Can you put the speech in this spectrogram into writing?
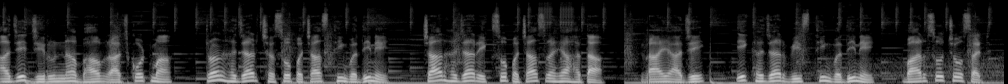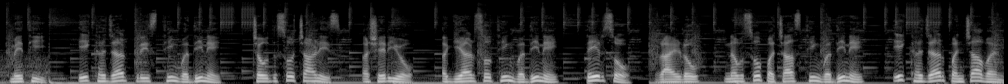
આજે જીરુંના ભાવ રાજકોટમાં ત્રણ હજાર છસો પચાસથી વધીને ચાર હજાર એકસો પચાસ રહ્યા હતા. રાય આજે એક હજાર વીસથી વધીને બારસો ચોસઠ, મેથી એક હજાર ત્રીસથી વધીને ચૌદસો ચાળીસ, અશેરીઓ અગિયારસોથી વધીને તેરસો, રાયડો નવસો પચાસથી વધીને એક હજાર પંચાવન.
